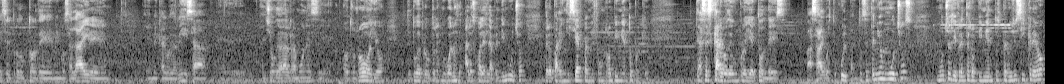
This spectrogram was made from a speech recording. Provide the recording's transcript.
es el productor de Miembros al Aire, eh, Me Caigo de Risa, eh, el show de Adal Ramones, Otro Rollo, tuve productores muy buenos a los cuales le aprendí mucho, pero para iniciar para mí fue un rompimiento porque te haces cargo de un proyecto donde es pasa algo es tu culpa. Entonces he tenido muchos, muchos diferentes rompimientos, pero yo sí creo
